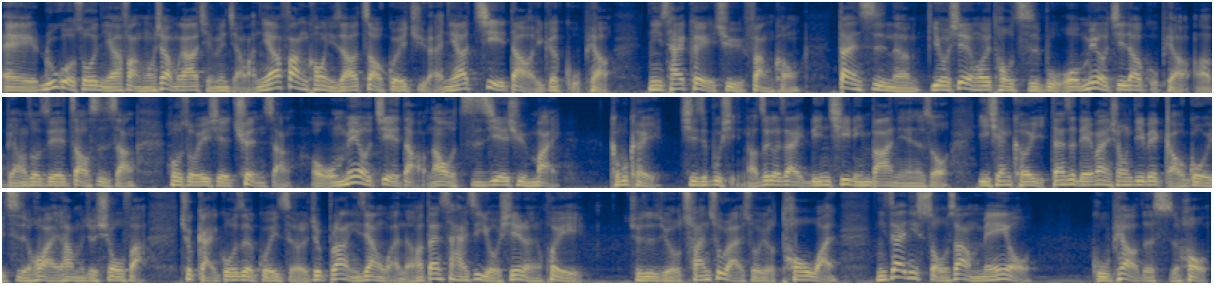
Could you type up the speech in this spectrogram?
哎，如果说你要放空，像我们刚刚前面讲嘛，你要放空，你是要照规矩来，你要借到一个股票，你才可以去放空。但是呢，有些人会偷吃步，我没有借到股票啊，比方说这些造市商，或者说一些券商，哦，我没有借到，然后我直接去卖，可不可以？其实不行啊，这个在零七零八年的时候，以前可以，但是雷曼兄弟被搞过一次，后来他们就修法，就改过这个规则了，就不让你这样玩了啊。但是还是有些人会，就是有传出来说有偷玩，你在你手上没有。股票的时候，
